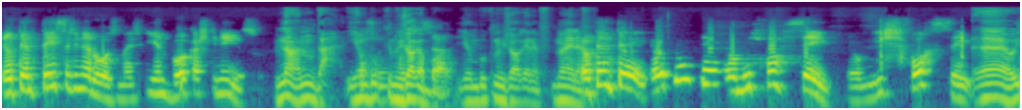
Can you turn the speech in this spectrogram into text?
eu tentei ser generoso, mas Ian Book acho que nem isso. Não, não dá. Ian Assim, Book não joga sincero. bola. Ian Book não joga, né? Não é, né? Eu tentei, eu tentei, eu me esforcei, eu me esforcei. É, eu Mas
